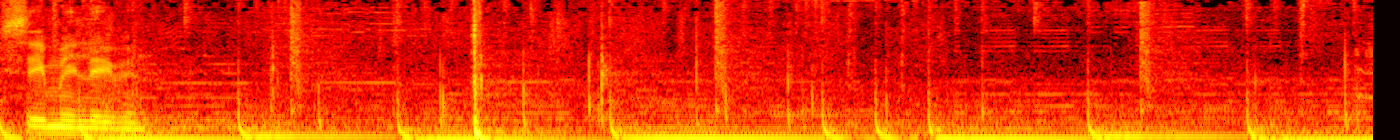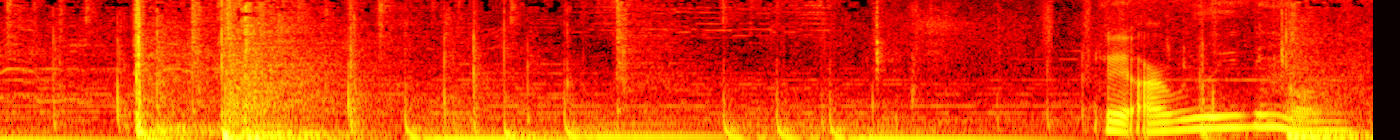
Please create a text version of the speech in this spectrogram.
See me leaving. Wait, are we leaving or?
